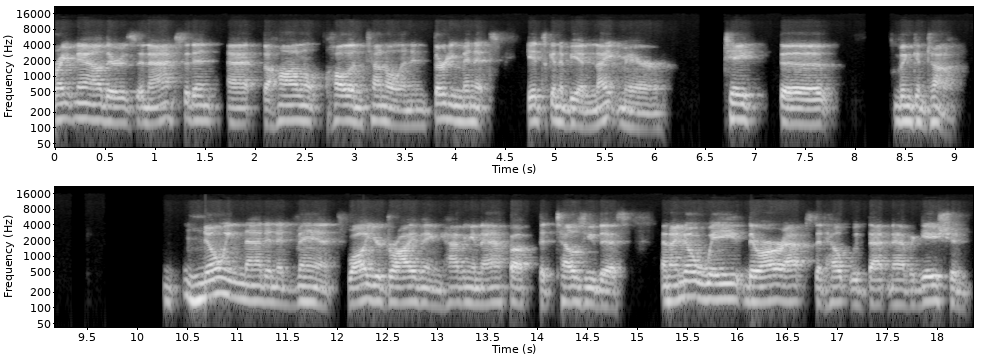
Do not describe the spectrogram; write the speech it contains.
right now there's an accident at the Holland Tunnel, and in 30 minutes, it's going to be a nightmare. Take the Lincoln Tunnel. Knowing that in advance while you're driving, having an app up that tells you this. And I know way there are apps that help with that navigation,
